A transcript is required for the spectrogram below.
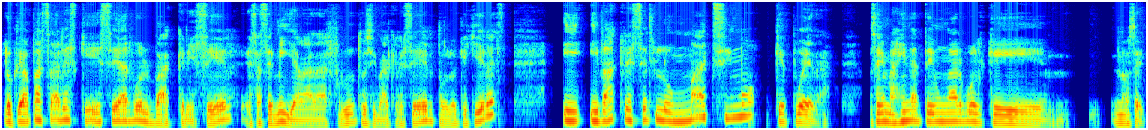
lo que va a pasar es que ese árbol va a crecer, esa semilla va a dar frutos y va a crecer, todo lo que quieras, y, y va a crecer lo máximo que pueda. O sea, imagínate un árbol que, no sé,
